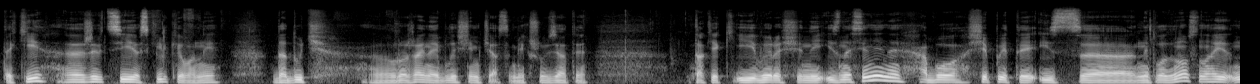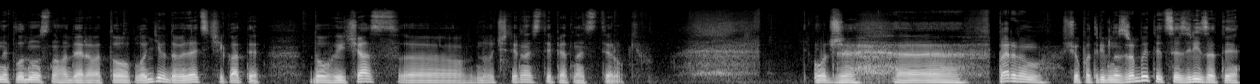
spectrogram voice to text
такі е, живці, оскільки вони дадуть е, врожай найближчим часом. Якщо взяти так як і вирощений із насінини, або щепити із е, неплодоносного, неплодоносного дерева, то плодів доведеться чекати довгий час е, до 14-15 років. Отже, е, первим, що потрібно зробити, це зрізати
